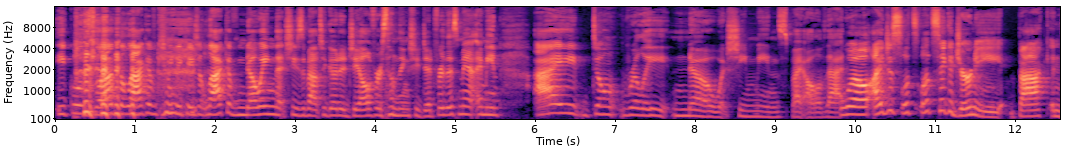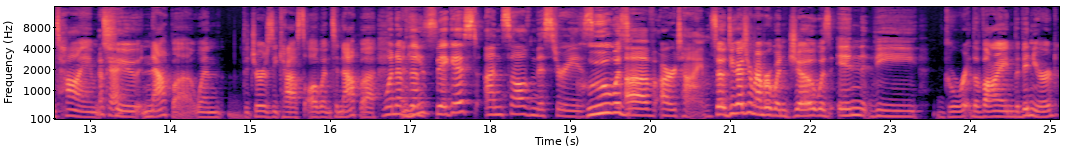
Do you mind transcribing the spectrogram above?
Equals love, the lack of communication, lack of knowing that she's about to go to jail for something she did for this man. I mean, I don't really know what she means by all of that. Well, I just let's let's take a journey back in time Okay. to Napa when the Jersey cast all went to Napa. One of the biggest unsolved mysteries who was of our time. So, do you guys remember when Joe was in the the vine, the vineyard,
